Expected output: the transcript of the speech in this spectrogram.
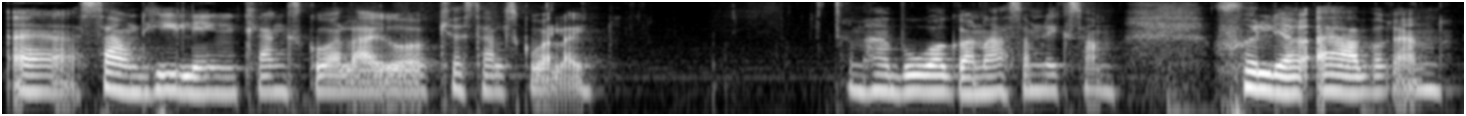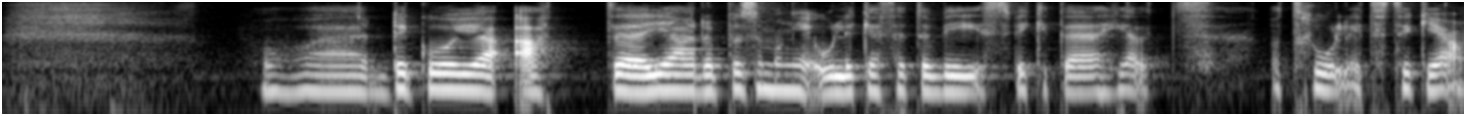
eh, sound healing, klangskålar och kristallskålar. De här vågorna som liksom sköljer över en. Och det går ju att göra det på så många olika sätt och vis, vilket är helt otroligt tycker jag.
